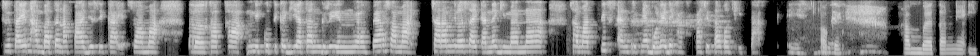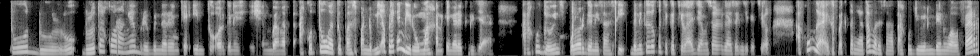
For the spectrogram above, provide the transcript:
ceritain hambatan apa aja sih Kak selama uh, Kakak mengikuti kegiatan Green Welfare sama cara menyelesaikannya gimana sama tips and triknya boleh deh Kakak kasih tahu ke kita. Iya. Oke. Okay. Hambatannya itu dulu, dulu tuh aku orangnya bener-bener yang kayak into organization banget. Aku tuh waktu pas pandemi, apalagi kan di rumah kan kayak gak ada kerjaan aku join 10 organisasi dan itu tuh kecil-kecil aja maksudnya organisasi kecil-kecil. Aku nggak expect ternyata pada saat aku join Grand Welfare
